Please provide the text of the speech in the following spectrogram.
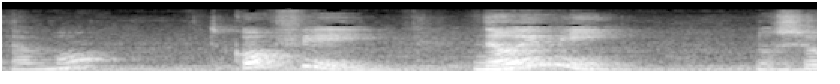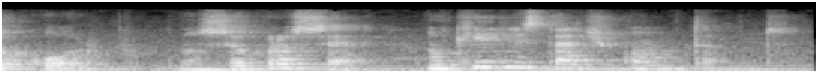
Tá bom? Confie. Não em mim, no seu corpo, no seu processo, no que ele está te contando.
